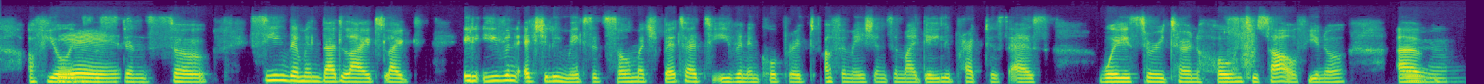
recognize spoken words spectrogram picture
of your yes. existence. So seeing them in that light, like it even actually makes it so much better to even incorporate affirmations in my daily practice as ways to return home to self, you know. Um, mm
